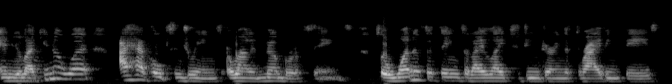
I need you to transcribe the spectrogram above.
And you're like you know what? I have hopes and dreams around a number of things. So one of the things that i like to do during the thriving phase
